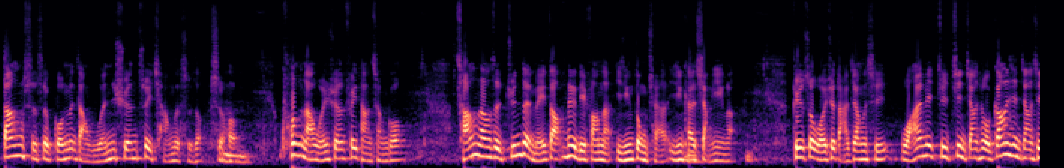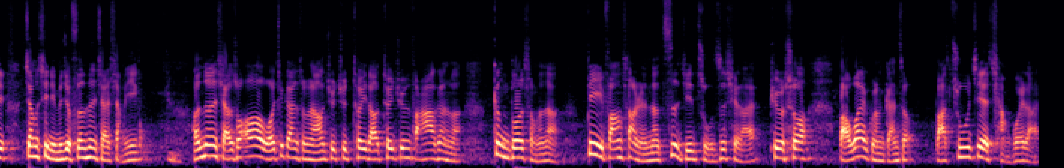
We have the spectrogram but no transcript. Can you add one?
当时是国民党文宣最强的时候时候，国民党文宣非常成功，常常是军队没到那个地方呢，已经动起来了，已经开始响应了。比如说我要去打江西，我还没去进江西，我刚进江西，江西里面就纷纷起来响应，很多人起来说哦，我要去干什么，然后去去推倒推军阀啊干什么，更多什么呢？地方上人呢，自己组织起来，譬如说把外国人赶走，把租界抢回来，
